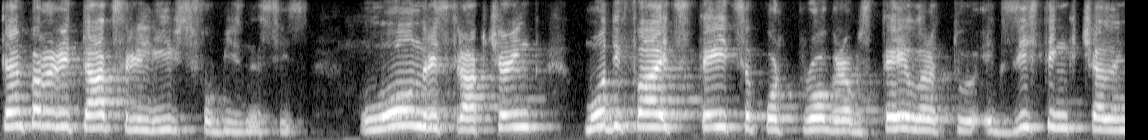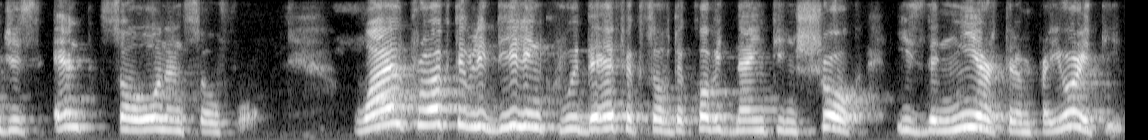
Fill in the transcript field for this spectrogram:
temporary tax reliefs for businesses, loan restructuring, modified state support programs tailored to existing challenges, and so on and so forth. While proactively dealing with the effects of the COVID-19 shock is the near-term priority,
